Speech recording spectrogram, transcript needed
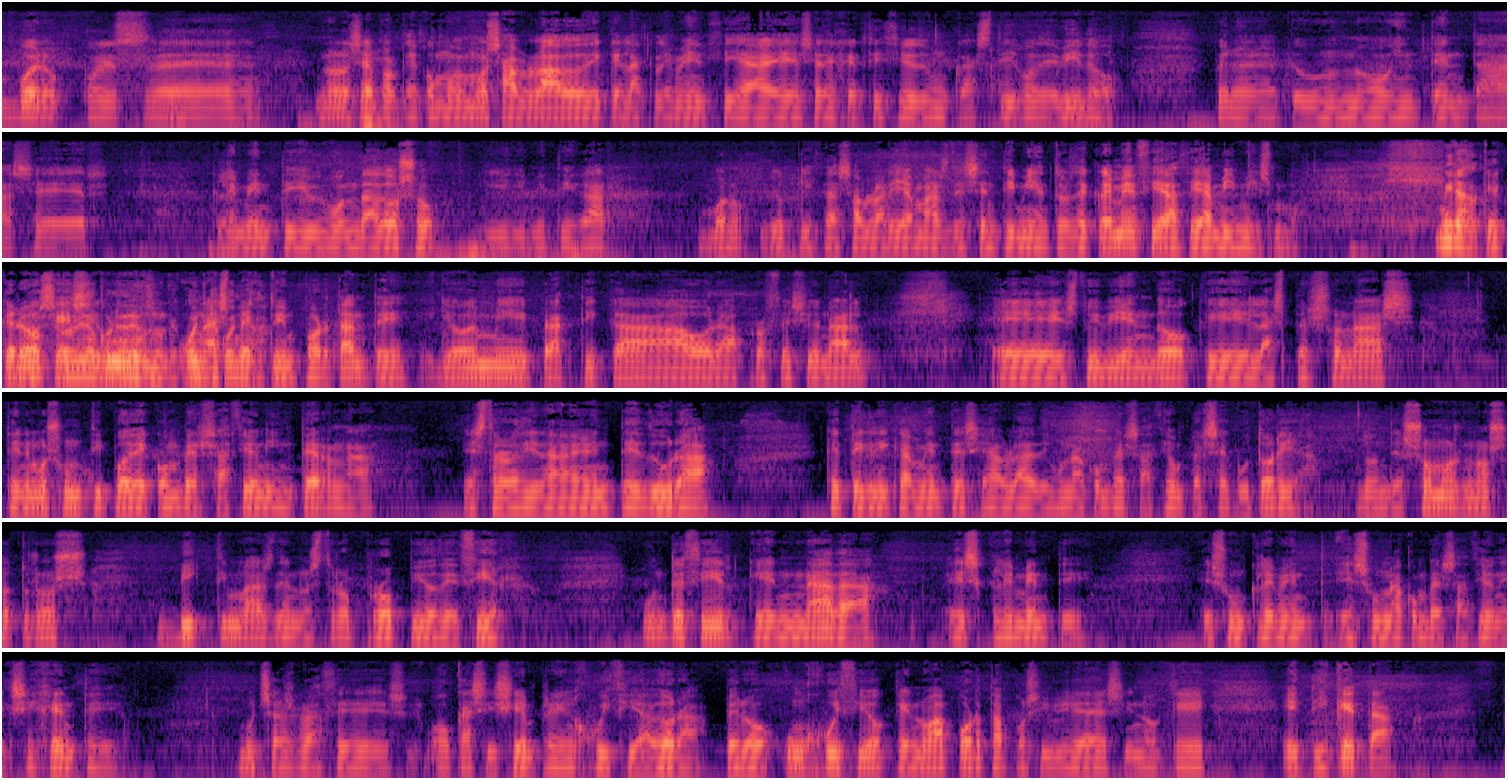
Bueno, pues eh, no lo sé, porque como hemos hablado de que la clemencia es el ejercicio de un castigo debido, pero en el que uno intenta ser clemente y bondadoso y mitigar, bueno, yo quizás hablaría más de sentimientos, de clemencia hacia mí mismo Mira, que creo no que es el un, aspecto cuenta. importante. Yo en mi práctica ahora profesional eh, estoy viendo que las personas tenemos un tipo de conversación interna extraordinariamente dura que técnicamente se habla de una conversación persecutoria, donde somos nosotros víctimas de nuestro propio decir. Un decir que nada es clemente, es un clemente, es una conversación exigente, muchas veces o casi siempre enjuiciadora, pero un juicio que no aporta posibilidades, sino que etiqueta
